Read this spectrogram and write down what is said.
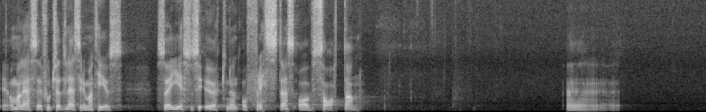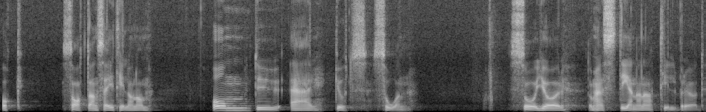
eh, om man läser, fortsätter läsa i Matteus, så är Jesus i öknen och frestas av Satan. Eh, och Satan säger till honom, om du är Guds son så gör de här stenarna till bröd.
